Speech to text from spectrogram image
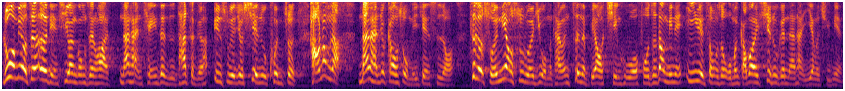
如果没有这二点七万公升的话，南韩前一阵子它整个运输业就陷入困顿。好，那么呢，南韩就告诉我们一件事哦，这个所谓尿素的危机，我们台湾真的不要轻忽哦，否则到明年一月中的时候，我们搞不好会陷入跟南韩一样的局面。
